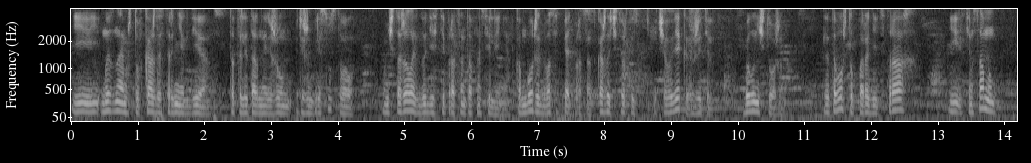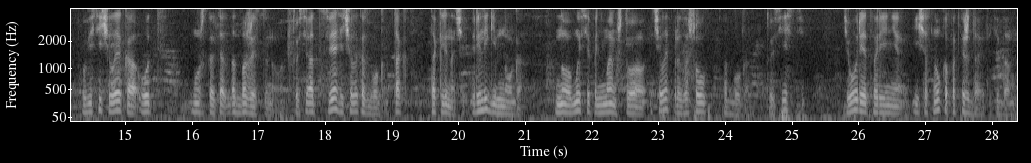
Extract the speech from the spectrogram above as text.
И мы знаем, что в каждой стране, где тоталитарный режим, режим присутствовал, уничтожалось до 10% населения. В Камбодже 25%. Каждый четвертый человек, житель, был уничтожен. Для того, чтобы породить страх и тем самым увести человека от, можно сказать, от, от божественного. То есть от связи человека с Богом. Так, так или иначе. Религий много. Но мы все понимаем, что человек произошел от Бога. То есть есть теория творения, и сейчас наука подтверждает эти данные,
